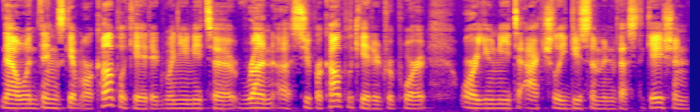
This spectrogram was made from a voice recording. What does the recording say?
Now, when things get more complicated, when you need to run a super complicated report or you need to actually do some investigation,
